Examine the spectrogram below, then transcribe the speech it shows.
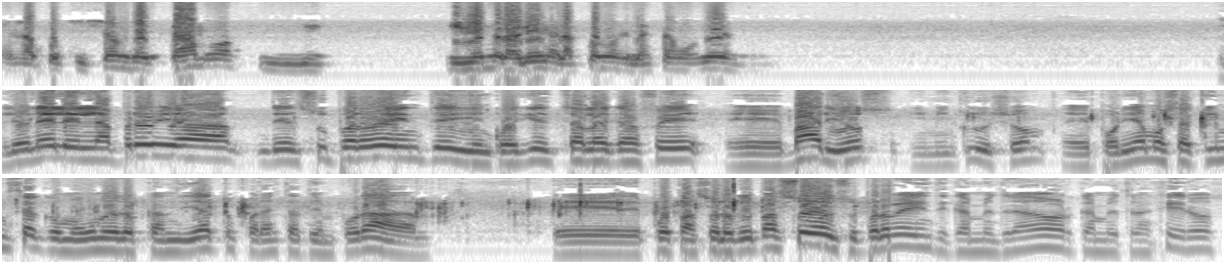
en, la posición que estamos y, viendo la liga de la forma que la estamos viendo. Leonel, en la previa del Super 20 y en cualquier charla de café, eh, varios, y me incluyo, eh, poníamos a Kimsa como uno de los candidatos para esta temporada. Eh, después pasó lo que pasó, el Super 20, cambio de entrenador, cambio de extranjeros.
